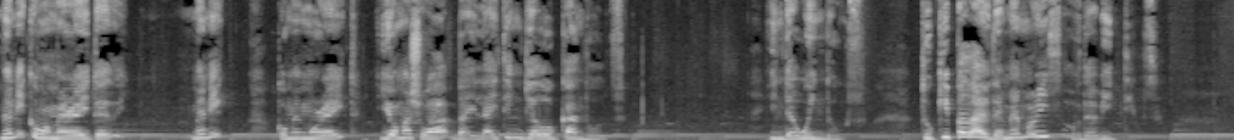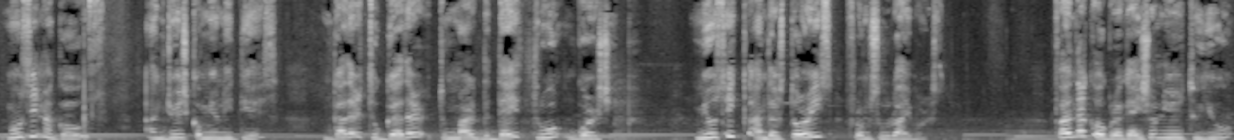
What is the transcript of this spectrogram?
Many commemorated many commemorate Yom HaShoah by lighting yellow candles in the windows to keep alive the memories of the victims. Most synagogues and Jewish communities gather together to mark the day through worship, music, and the stories from survivors. Find a congregation near to you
